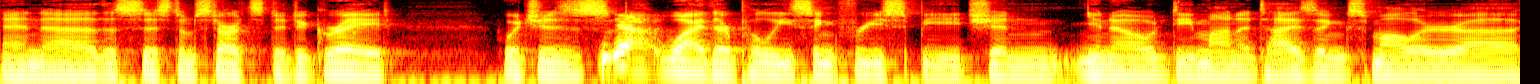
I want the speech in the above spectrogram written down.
and uh, the system starts to degrade. Which is Yeah. uh, why they're policing free speech and you know demonetizing smaller uh,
